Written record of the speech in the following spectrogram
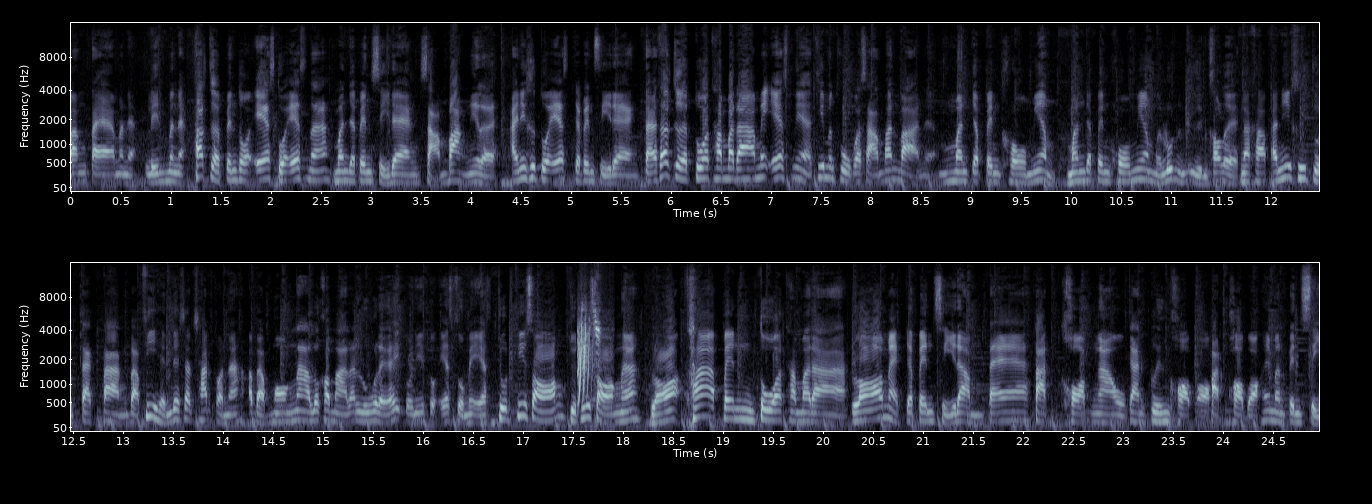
บังแต่มันเนี่ยลิ้นมันเนี่ยถ้าเกิดเป็นตัว S ตัว S นะ มันจะเป็นสีแดง 3 บังนี่เลย อันนี้คือตัว S จะเป็นสีแดง แต่ถ้าเกิดตัวธรรมดาไม่ S เนี่ยที่มันถูกกว่า 3,000 บาทเนี่ยมันจะเป็นโครเมียม มันจะเป็นโครเมียมเหมือนรุ่นอื่นๆเขาเลยนะครับอันนี้คือจุดแตกต่างแบบที่เห็นได้ชัดๆก่อนนะเอาแบบมองหน้ารถเข้ามาแล้วรู้เลยเฮ้ยตัวนี้ตัว S ตัวไม่ S จุดที่ 2 จุดที่ 2 นะล้อถ้าเป็นตัวธรรมดาล้อแม็กจะเป็นสีดำแต่ตัดขอบเงา การกลึงขอบออกตัดขอบออกให้มันเป็นสี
